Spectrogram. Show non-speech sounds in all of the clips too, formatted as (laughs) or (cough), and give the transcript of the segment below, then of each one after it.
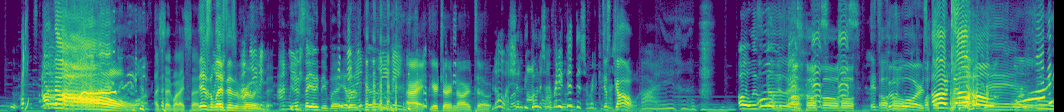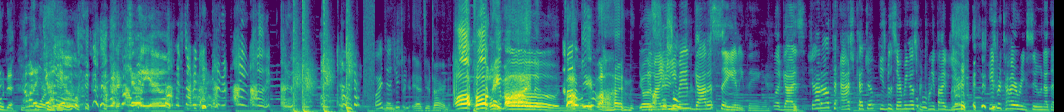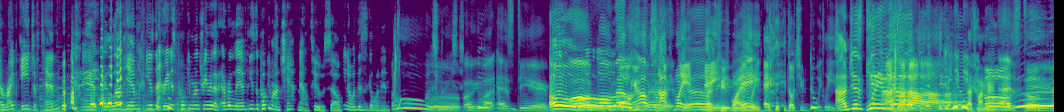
No! I said what I said. This I'm list leaving. is I'm ruined. leaving. I'm He leaving. didn't say anything, but yeah, let's (laughs) I'm leaving. All right, your turn, Naruto. No, I shouldn't be doing this. I already did this already. Just go. Alright. Oh, let's Oh, go. S. S, S. It's Oh. Food Wars. Oh, oh no! Damn. Food. I'm gonna For kill you. I'm gonna kill you. Stop it, Boruto, it's your turn. Yeah, it's your turn. Oh, Pokemon! Oh, oh no. Pokemon! Yo, Do I even gotta say anything? Look, guys, (laughs) shout out to Ash Ketchup. He's been serving us for 25 years. He's (laughs) retiring soon at the ripe age of 10. (laughs) Man, I love him. He is the greatest Pokemon trainer that ever lived. He's the Pokemon champ now, too. So, you know what this is going in. Ooh, that's Ooh, nice. Pokemon S tier. Oh, full Oh, metal you Alchemist. stop playing. Yeah, hey, choose wisely. hey, hey, don't you do it, please. I'm just kidding. That's my man. S tier, S tier, S tier. Yes,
